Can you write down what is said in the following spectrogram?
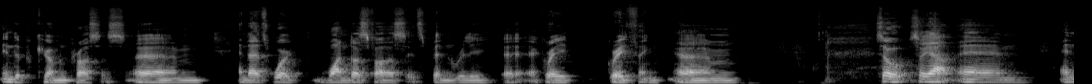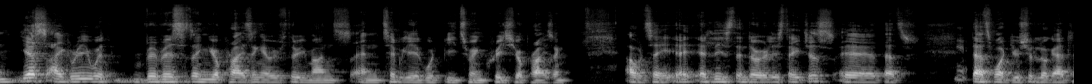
in the procurement process. Um, and that's worked wonders for us. It's been really a, a great, great thing. Um, so, so yeah. Um, and yes, I agree with revisiting your pricing every three months. And typically it would be to increase your pricing. I would say, at least in the early stages, uh, that's yeah. that's what you should look at.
